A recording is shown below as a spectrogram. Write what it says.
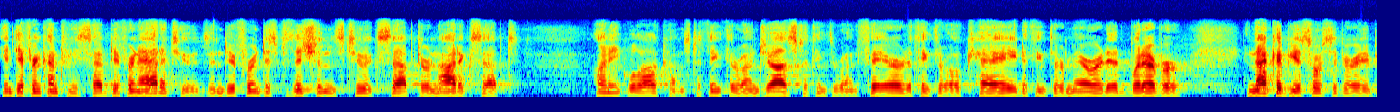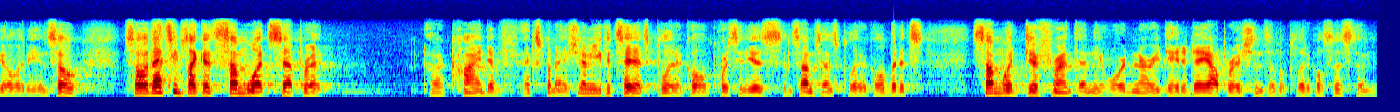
in different countries have different attitudes and different dispositions to accept or not accept unequal outcomes, to think they're unjust, to think they're unfair, to think they're okay, to think they're merited, whatever. And that could be a source of variability. And so, so that seems like a somewhat separate uh, kind of explanation. I mean, you could say that's political. Of course, it is in some sense political, but it's somewhat different than the ordinary day-to-day operations of a political system.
